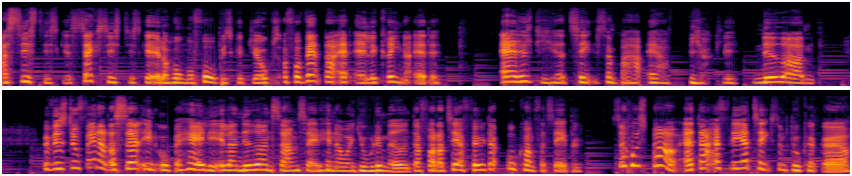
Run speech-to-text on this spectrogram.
racistiske, sexistiske eller homofobiske jokes og forventer, at alle griner af det. Alle de her ting, som bare er virkelig nederen men hvis du finder dig selv i en ubehagelig eller nederen samtale hen over julemaden, der får dig til at føle dig ukomfortabel, så husk på, at der er flere ting, som du kan gøre,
